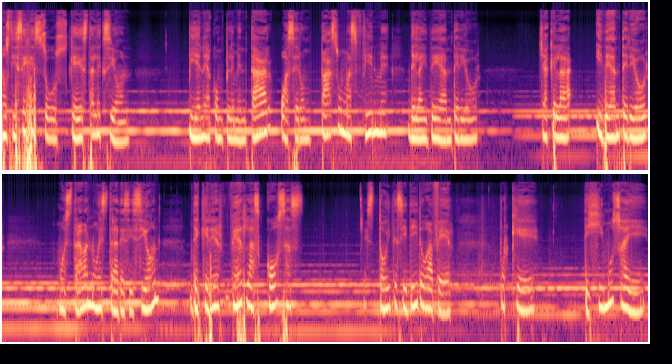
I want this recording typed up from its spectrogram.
Nos dice Jesús que esta lección viene a complementar o a un paso más firme de la idea anterior, ya que la idea anterior mostraba nuestra decisión de querer ver las cosas. Estoy decidido a ver porque dijimos ahí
